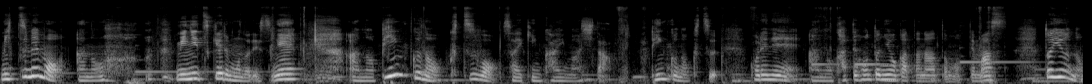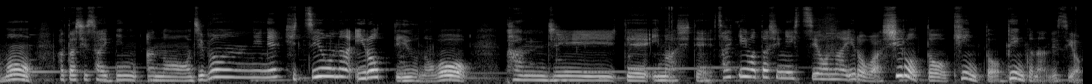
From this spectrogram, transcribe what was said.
3つ目もあの 身につけるものですね。あのピンクの靴を最近買いました。ピンクの靴。これね、あの買って本当に良かったなと思ってます。というのも、私最近あの自分にね必要な色っていうのを感じていまして、最近私に必要な色は白と金とピンクなんですよ。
